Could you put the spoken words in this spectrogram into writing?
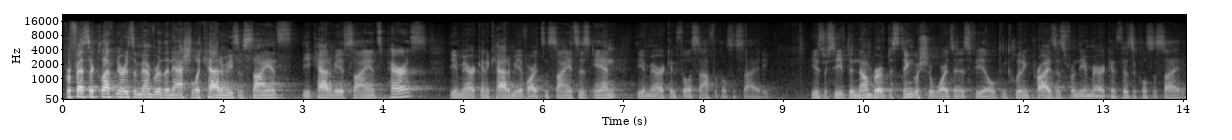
Professor Kleppner is a member of the National Academies of Science, the Academy of Science Paris, the American Academy of Arts and Sciences, and the American Philosophical Society. He has received a number of distinguished awards in his field, including prizes from the American Physical Society,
